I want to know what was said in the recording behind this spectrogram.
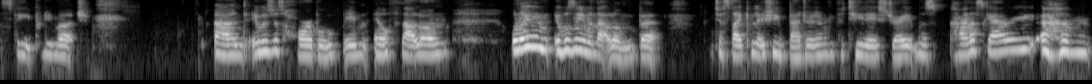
sleep pretty much. And it was just horrible being ill for that long. Well not even it wasn't even that long, but just like literally bedridden for two days straight was kind of scary. Um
